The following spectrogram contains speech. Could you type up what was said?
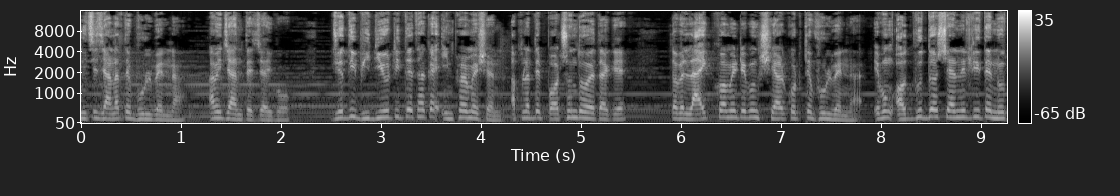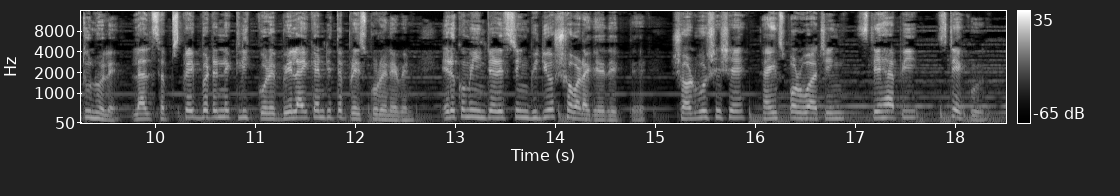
নিচে জানাতে ভুলবেন না, আমি জানতে চাইব। যদি ভিডিওটিতে থাকা ইনফরমেশন আপনাদের পছন্দ হয়ে থাকে তবে লাইক, কমেন্ট এবং শেয়ার করতে ভুলবেন না। এবং অদ্ভুত দশ চ্যানেলটিতে নতুন হলে লাল সাবস্ক্রাইব বাটনে ক্লিক করে বেল আইকনটিতে প্রেস করে নেবেন। এরকমই ইন্টারেস্টিং ভিডিও সবার আগে দেখতে। সর্বশেষে thanks for watching stay happy stay cool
